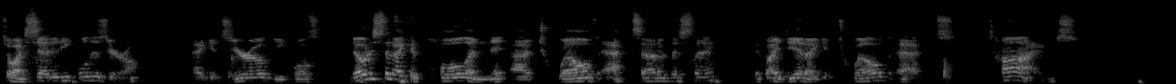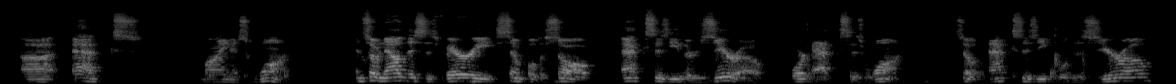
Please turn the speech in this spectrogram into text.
So I set it equal to 0. I get 0 equals, notice that I could pull a, a 12x out of this thing. If I did, I get 12x times uh, x minus 1. And so now this is very simple to solve. x is either 0 or x is 1. So x is equal to 0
